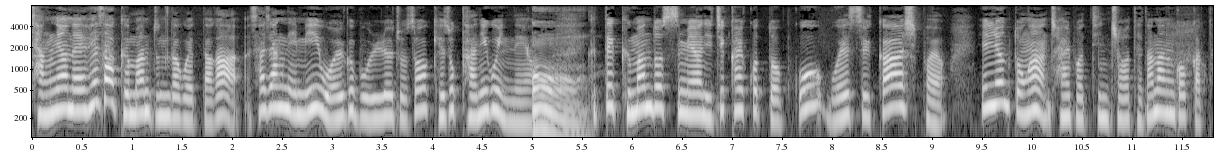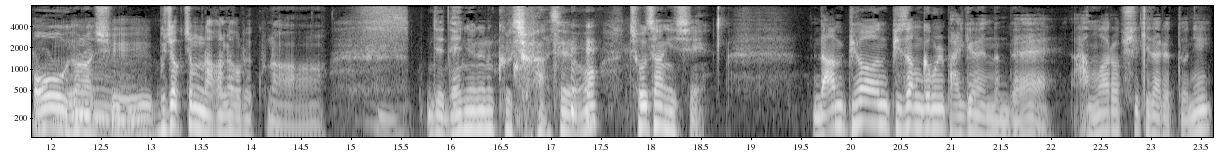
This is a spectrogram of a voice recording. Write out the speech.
작년에 회사 그만둔다고 했다가 사장님이 월급 올려줘서 계속 다니고 있네요. 어. 그때 그만뒀으면 이직할 것도 없고 뭐 했을까 싶어요. 1년 동안 잘 버틴 저 대단한 것 같아요. 오, 현아 씨 무작정 나가려고 그랬구나. 이제 내년에는 그러지 마세요. 조상희 씨. 남편 비상금을 발견했는데 아무 말 없이 기다렸더니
